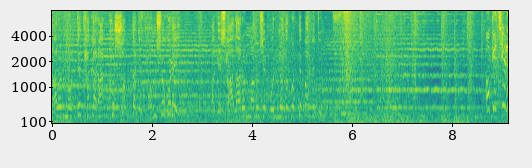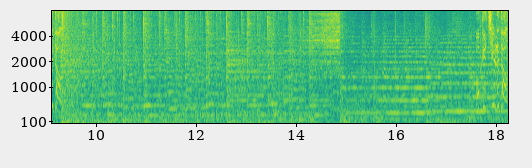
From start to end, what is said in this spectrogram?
কারোর মধ্যে থাকা রাক্ষস সত্তাকে ধ্বংস করে তাকে সাধারণ মানুষে পরিণত করতে পারবে তুমি। ওকে ছেড়ে দাও। ওকে ছেড়ে দাও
